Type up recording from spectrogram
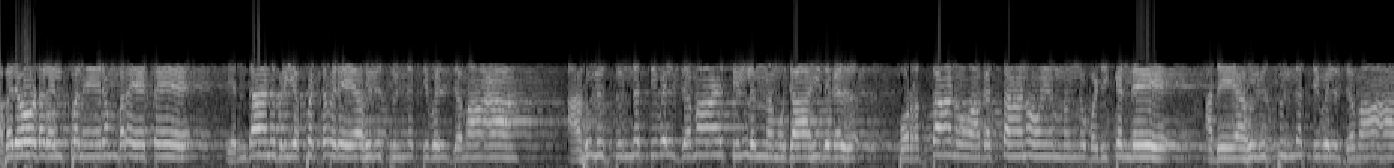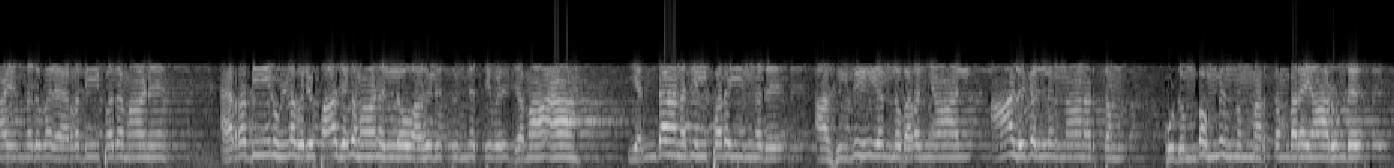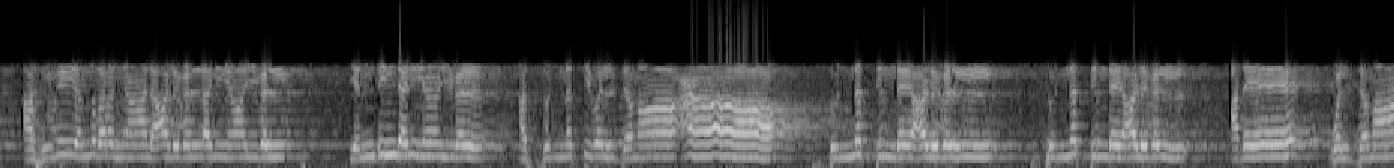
അവരോടൊരൽപ്പനേരം പറയട്ടെ എന്താണ് പ്രിയപ്പെട്ടവരെ അഹുലു സുന്നത്തിവൽ ജമാ അഹുലു സുന്നത്തിവൽ ജമാഅത്തിൽ നിന്ന് മുജാഹിദുകൾ പുറത്താണോ അകത്താണോ എന്നൊന്ന് പഠിക്കണ്ടേ. അതേ അഹുലു സുന്നത്തിവൽ ജമാ എന്നത് ഒരു അറബി പദമാണ്. അറബിയിലുള്ള ഒരു പാചകമാണല്ലോ അഹുലു സുന്നത്തിവൽ ജമാ എന്താണതിൽ പറയുന്നത്? അഹിൽ എന്ന് പറഞ്ഞാൽ ആളുകൾ എന്നാണ് അർത്ഥം കുടുംബം എന്നും അർത്ഥം പറയാറുണ്ട്. അഹിൽ എന്ന് പറഞ്ഞാൽ ആളുകൾ അനുയായികൾ. എന്തിന്റെ അനുയായികൾ? അസുന്നത്തിവൽ ജമാ സുന്നത്തിന്റെ ആളുകൾ സുന്നത്തിന്റെ ആളുകൾ. അതേ വൽ ജമാ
